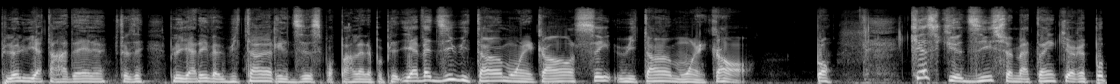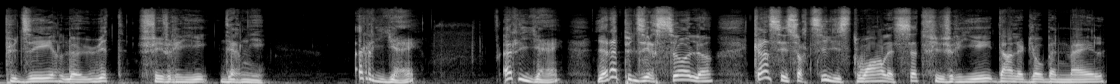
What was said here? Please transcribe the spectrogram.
Puis là, lui, attendait. Il faisait, puis là, il arrive à 8h10 pour parler à la population. Il avait dit 8h moins quart, c'est 8h moins quart. Bon. Qu'est-ce qu'il a dit ce matin qu'il n'aurait pas pu dire le 8 février dernier? Rien. Rien. Il aurait pu dire ça, là. Quand c'est sorti l'histoire le 7 février dans le Globe and Mail,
